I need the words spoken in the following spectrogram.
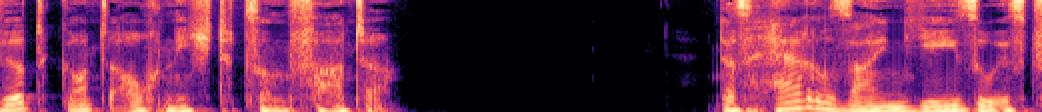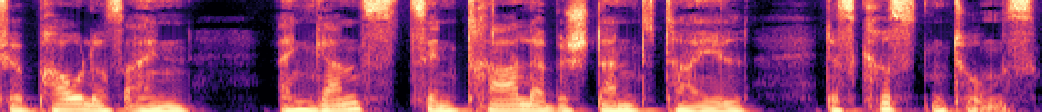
wird Gott auch nicht zum Vater. Das Herrsein Jesu ist für Paulus ein, ein ganz zentraler Bestandteil des Christentums.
